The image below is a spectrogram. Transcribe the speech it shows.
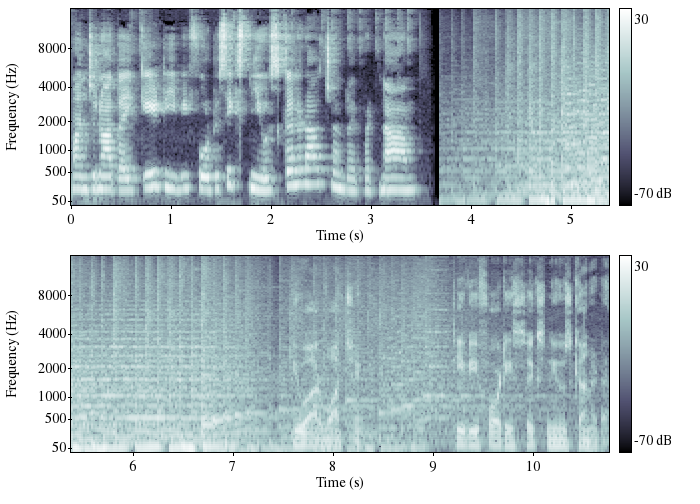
Manjunath IK, TV forty six news Kannada Chandrapattana You are watching TV46 News Kannada.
